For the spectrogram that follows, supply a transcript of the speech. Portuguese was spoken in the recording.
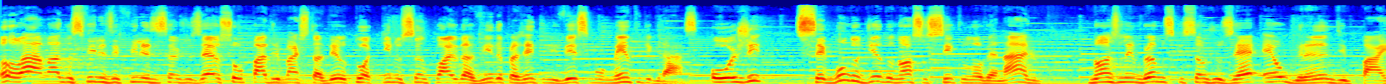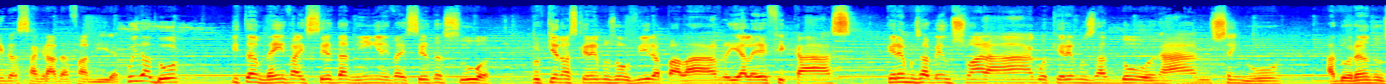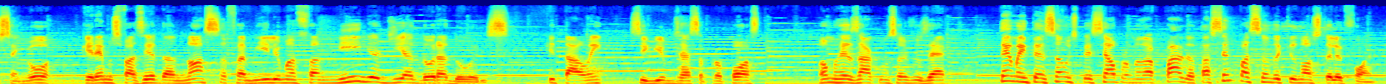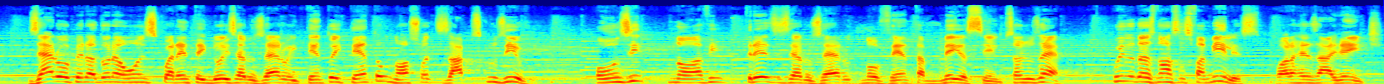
Olá, amados filhos e filhas de São José, eu sou o Padre Márcio Tadeu, estou aqui no Santuário da Vida para a gente viver esse momento de graça. Hoje, segundo dia do nosso ciclo novenário, nós lembramos que São José é o grande pai da Sagrada Família, cuidador, e também vai ser da minha e vai ser da sua, porque nós queremos ouvir a palavra e ela é eficaz, queremos abençoar a água, queremos adorar o Senhor. Adorando o Senhor, queremos fazer da nossa família uma família de adoradores. Que tal, hein? Seguirmos essa proposta? Vamos rezar com São José. Tem uma intenção especial para mandar Padre? Está sempre passando aqui o nosso telefone. 0 Operadora 11 4200 8080, o nosso WhatsApp exclusivo. 11 9 1300 9065. São José, cuida das nossas famílias? Bora rezar, gente.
